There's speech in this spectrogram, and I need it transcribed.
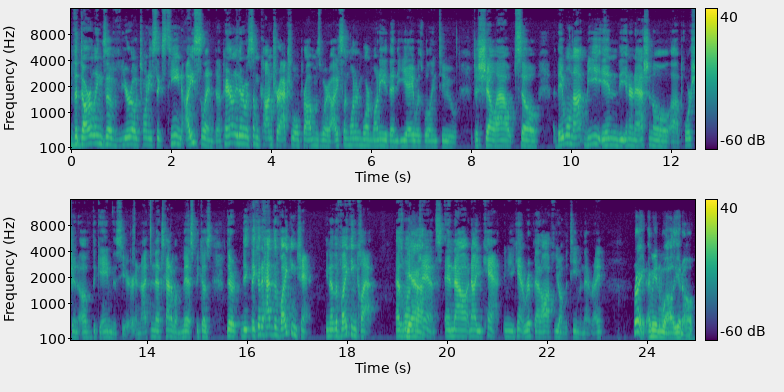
the darlings of Euro 2016, Iceland. Apparently, there was some contractual problems where Iceland wanted more money than EA was willing to to shell out. So they will not be in the international uh, portion of the game this year, and I think that's kind of a miss because they're, they they could have had the Viking chant, you know, the Viking clap as one Yeah. of the chants, and now now you can't. I mean, you can't rip that off if you don't have the team in there, right? Right. I mean, well, you know,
